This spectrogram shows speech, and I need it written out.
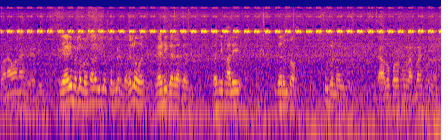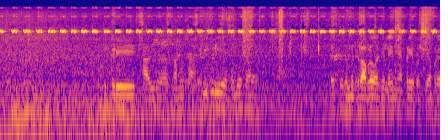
બનાવવાના રેડી રેડી મતલબ મસાલો બીજો કમ્પ્લીટ ભરેલો હોય રેડી કરેલા છે પછી ખાલી ગરમ તો શું બનાવવું? આલુ પરોઠા લાંબા શું લાવ ખીચડી ખાવી છે સમોસા. ખીચડી છે સમોસા. તો મિત્રો આપણે વચ્ચે લઈને નીકળીએ પછી આપણે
